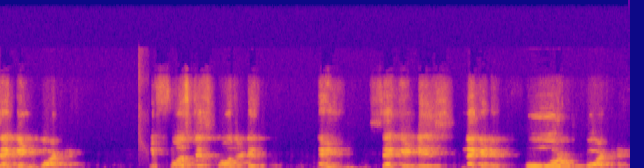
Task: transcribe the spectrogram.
second quadrant if first is positive, and second is negative, fourth quadrant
